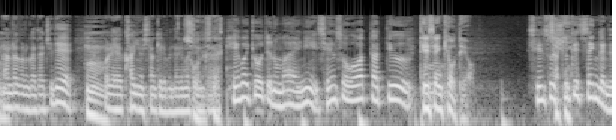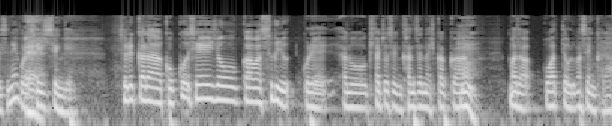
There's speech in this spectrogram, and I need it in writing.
ん、何らかの形でこれ関与しなければなりませんから、ね、平和協定の前に戦争が終わったっていう停戦協定を。戦争終結宣言ですねこれ政治宣言。えーそれから国交正常化はすぐにこれあの北朝鮮完全な非核化まだ終わっておりませんから、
